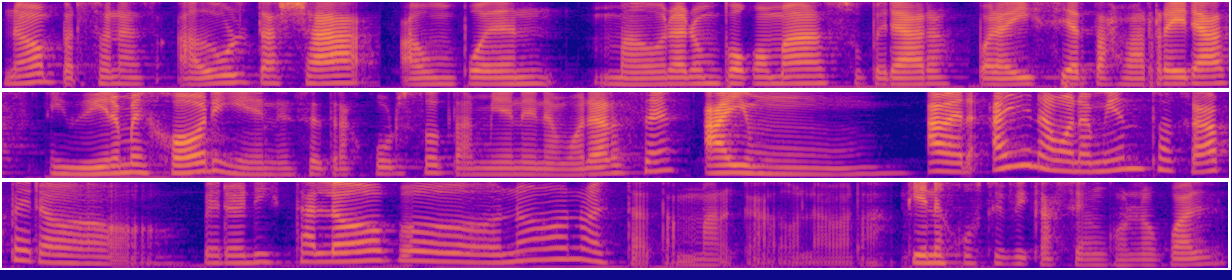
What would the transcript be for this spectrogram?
no personas adultas ya aún pueden madurar un poco más, superar por ahí ciertas barreras y vivir mejor y en ese transcurso también enamorarse. Hay un... A ver, hay enamoramiento acá, pero... Pero el Lobo no, no está tan marcado, la verdad. Tiene justificación, con lo cual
